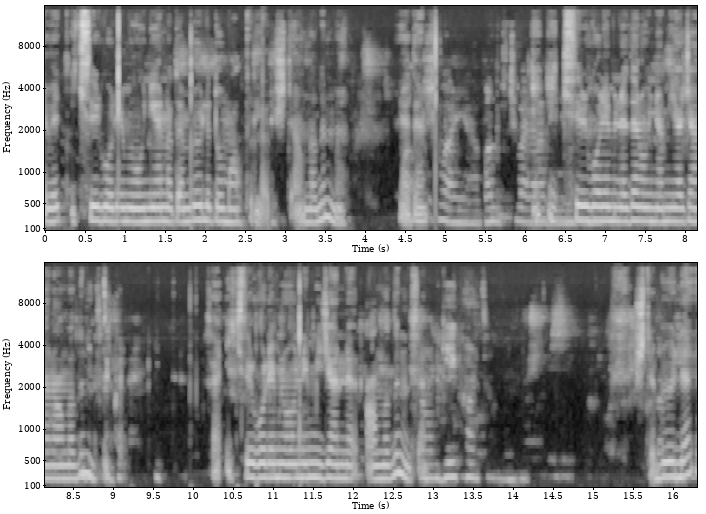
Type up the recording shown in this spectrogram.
Evet iksir golemi oynayan adam böyle domaltırlar işte anladın mı? Neden? Balıkçı var ya. Balıkçı var abi. İksir golemi neden oynamayacağını anladın mı sen? İksir golemin oynamayacağını anladın mı sen? Tamam gay kartı. İşte böyle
